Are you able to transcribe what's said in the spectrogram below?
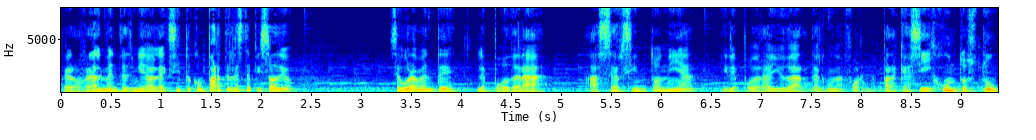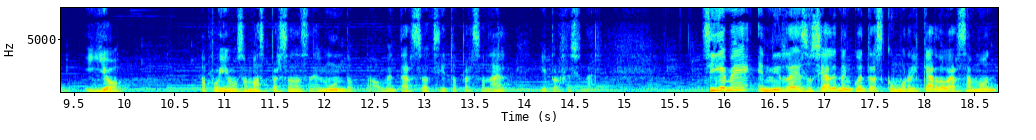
pero realmente es miedo al éxito, compártele este episodio. Seguramente le podrá hacer sintonía y le podrá ayudar de alguna forma, para que así juntos tú y yo apoyemos a más personas en el mundo a aumentar su éxito personal y profesional. Sígueme en mis redes sociales, me encuentras como Ricardo Garzamont.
